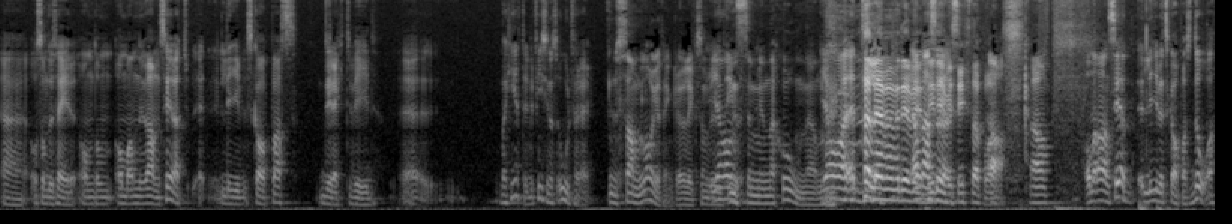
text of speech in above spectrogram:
Eh, och som du säger, om, de, om man nu anser att liv skapas direkt vid eh, vad heter det? Det finns ju något ord för det här. Samlaget tänker du? Liksom vid Ja. inseminationen? Ja, Eller men det, Ja, det, men alltså- det är det vi syftar på. Ja. Ja. Om man anser att livet skapas då,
